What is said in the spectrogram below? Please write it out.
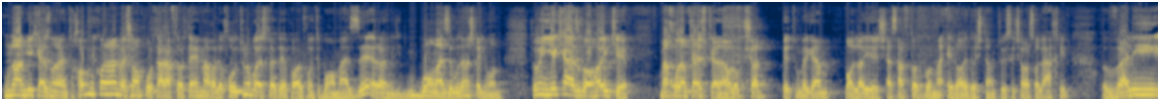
اونا هم یکی از اونا رو انتخاب می‌کنن و شما پرطرفدارترین مقاله خودتون رو با اسلاید پاورپوینت بامزه ارائه میدین. بامزه بودنش خیلی مهمه. چون این یکی از راههایی که من خودم کشف کردم حالا شاید بهتون بگم بالای 60 70 بار من ارائه داشتم توی 3 4 سال اخیر. ولی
